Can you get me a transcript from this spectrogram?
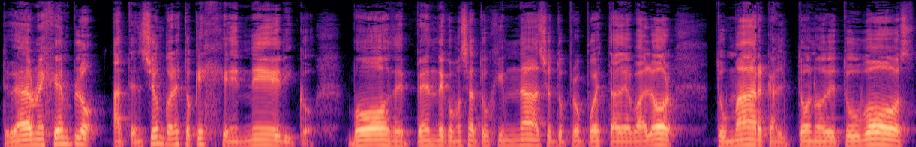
te voy a dar un ejemplo. Atención con esto que es genérico. Vos, depende cómo sea tu gimnasio, tu propuesta de valor, tu marca, el tono de tu voz,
